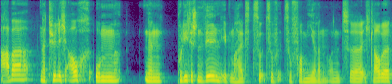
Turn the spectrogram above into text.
Aber natürlich auch, um einen politischen Willen eben halt zu, zu, zu formieren. Und äh, ich glaube,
